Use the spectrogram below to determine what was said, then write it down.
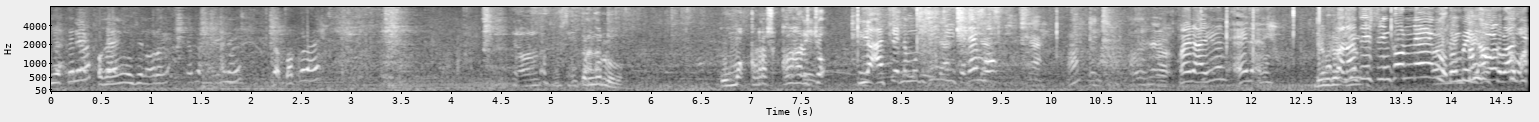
Ya kenapa kalian ngurusin orang? Enggak apa-apa lah. Orang tak pusing. Tunggu dulu. Umak keras sekali, Cok. Ya aceh nemu di sini cek tembok. Nah, Main ayunan enak nih. Jangan Bukan nanti istri kau nengok Bang Tunggu, aku lagi.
